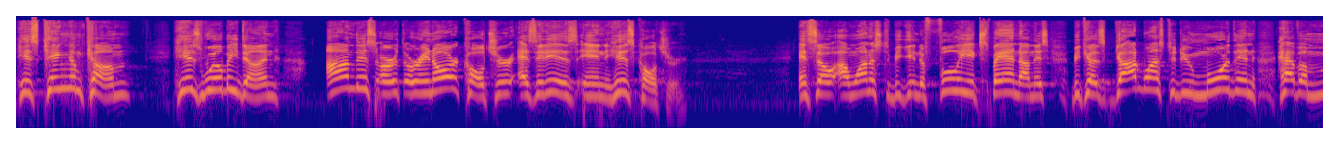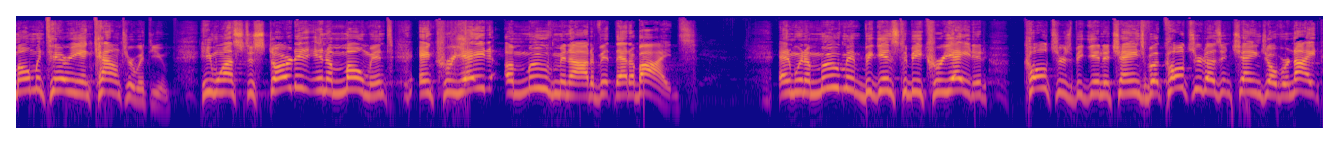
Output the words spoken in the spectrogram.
His kingdom come, His will be done on this earth or in our culture as it is in His culture. And so I want us to begin to fully expand on this because God wants to do more than have a momentary encounter with you. He wants to start it in a moment and create a movement out of it that abides. And when a movement begins to be created, cultures begin to change, but culture doesn't change overnight.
